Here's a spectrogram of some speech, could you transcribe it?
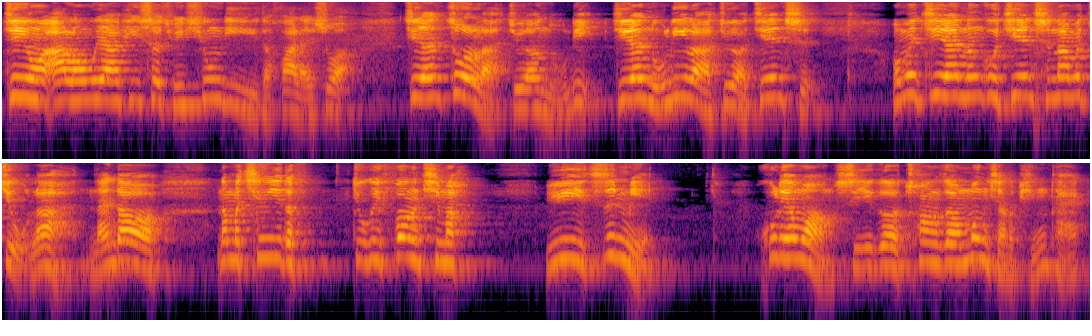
借用阿龙 VIP 社群兄弟的话来说，既然做了就要努力，既然努力了就要坚持。我们既然能够坚持那么久了，难道那么轻易的就会放弃吗？予以自勉。互联网是一个创造梦想的平台，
